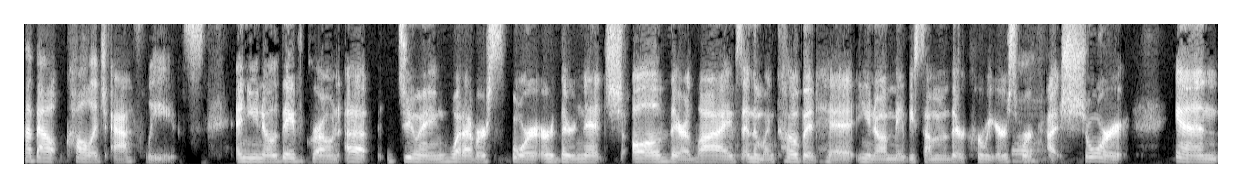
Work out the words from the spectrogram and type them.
about college athletes and you know they've grown up doing whatever sport or their niche all of their lives and then when covid hit you know maybe some of their careers were cut short and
